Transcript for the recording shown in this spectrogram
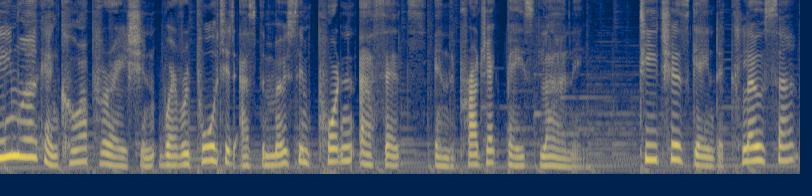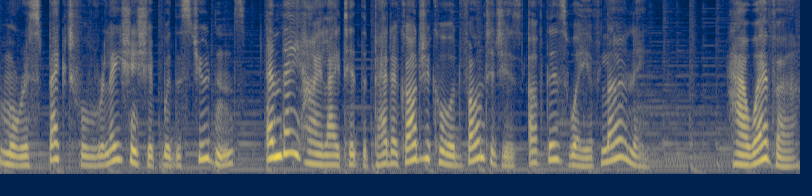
Teamwork and cooperation were reported as the most important assets in the project-based learning. Teachers gained a closer, more respectful relationship with the students, and they highlighted the pedagogical advantages of this way of learning. However,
